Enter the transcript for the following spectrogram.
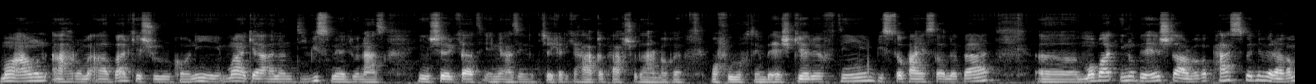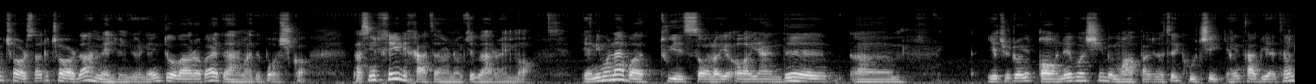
ما همون اهرام اول که شروع کنیم ما اگر الان 200 میلیون از این شرکت یعنی از این شرکتی که حق پخش در واقع ما فروختیم بهش گرفتیم 25 سال بعد ما باید اینو بهش در واقع پس بدیم به رقم 414 میلیون یعنی دو برابر درآمد باشگاه. پس این خیلی خطرناکه برای ما. یعنی ما نباید توی سالهای آینده یه جورایی قانع باشیم به موفقیت کوچیک. یعنی طبیعتا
